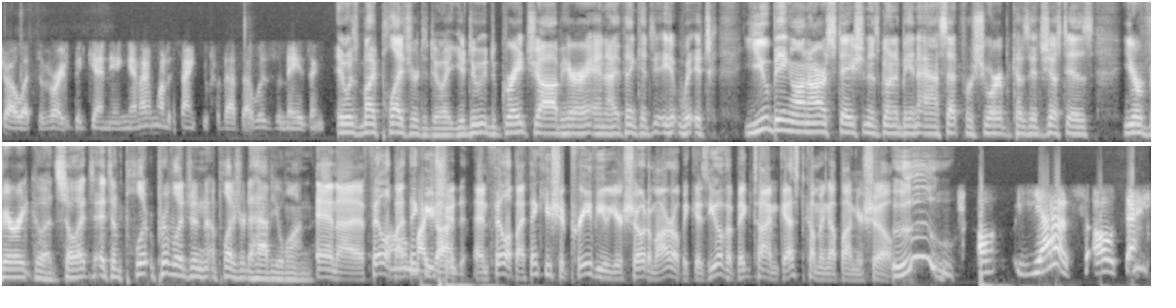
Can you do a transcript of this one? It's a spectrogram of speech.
show at the very beginning, and I want to thank you for that. That was amazing. It was my pleasure to do it. You do a great job here, and I think it's it, it's you being on our station is going to be an asset for sure because it just is. You're very good, so it's it's a pl- privilege and a pleasure to have you on. And uh, Philip, Oh, I think you God. should. And Philip, I think you should preview your show tomorrow because you have a big time guest coming up on your show. Ooh, Oh yes. Oh, thank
